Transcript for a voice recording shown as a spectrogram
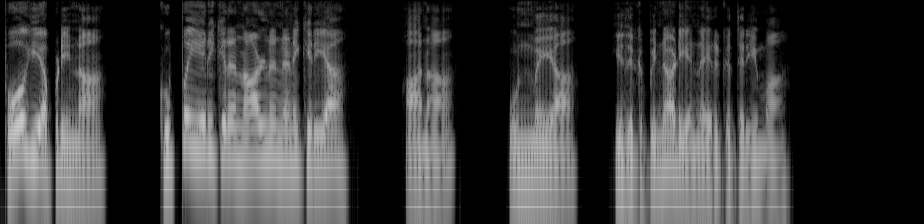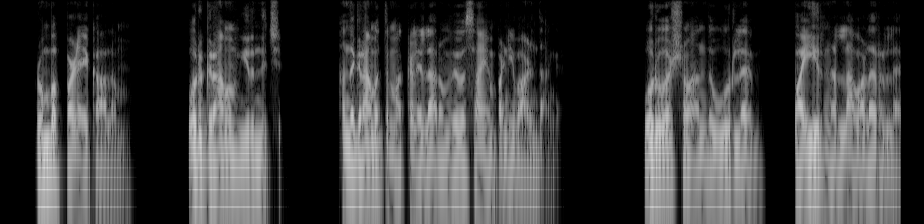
போகி அப்படின்னா குப்பை எரிக்கிற நாள்னு நினைக்கிறியா? ஆனா உண்மையா? இதுக்கு பின்னாடி என்ன இருக்கு தெரியுமா? ரொம்ப பழைய காலம். ஒரு கிராமம் இருந்துச்சு. அந்த கிராமத்து மக்கள் எல்லாரும் விவசாயம் பண்ணி வாழ்ந்தாங்க. ஒரு வருஷம் அந்த ஊர்ல பயிர் நல்லா வளரல.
